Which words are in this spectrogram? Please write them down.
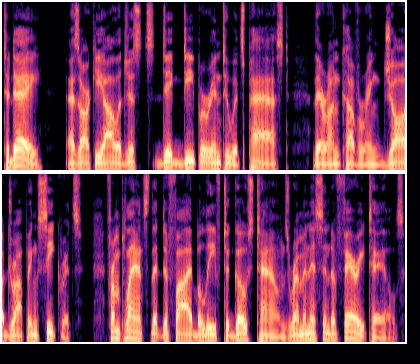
Today, as archaeologists dig deeper into its past, they're uncovering jaw-dropping secrets, from plants that defy belief to ghost towns reminiscent of fairy tales.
